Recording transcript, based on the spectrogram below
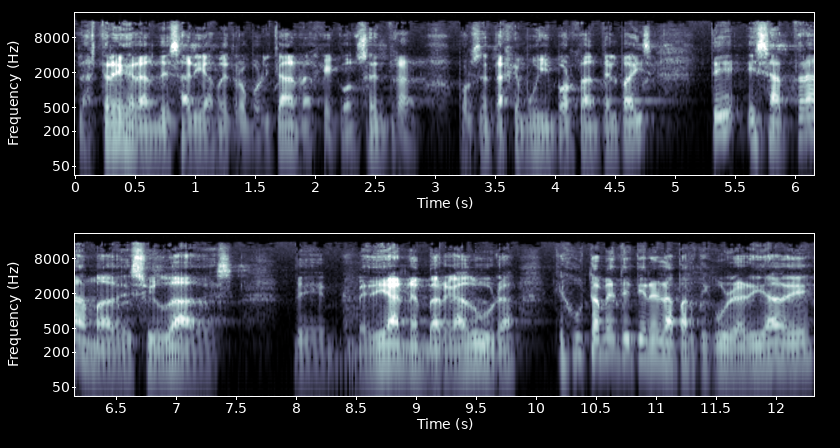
las tres grandes áreas metropolitanas que concentran porcentaje muy importante del país, de esa trama de ciudades de mediana envergadura que justamente tiene la particularidad de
